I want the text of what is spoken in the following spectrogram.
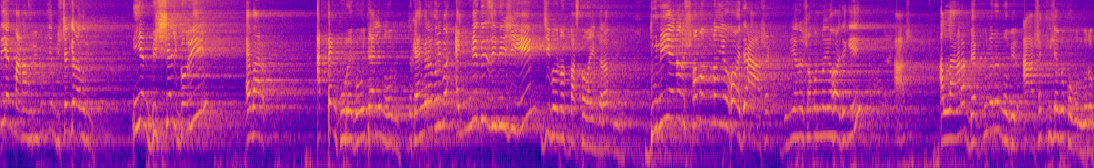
দিয়ে মানা করিব, ইয়ান বিশ্বাস করা করিব। ইয়ান বিশ্বাস করি এবার আটটাং কুড়ে বই তাইলে নহব তো কেন করা করিব? অন্যতে জিনিসই জীবনত বাস্তবায়ন করা করিব। দুনিয়ানোর সমন্বয় হয় যে আশা দুনিয়ানোর সমন্বয় হয় যে কি? আশা আল্লাহ আরা ব্যাগগুলোর নবীর আশেক হিসাবে কবুল করুক।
